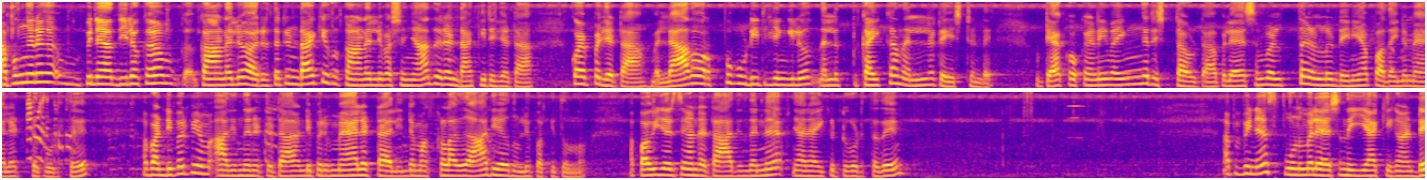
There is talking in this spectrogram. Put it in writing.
അപ്പം ഇങ്ങനെ പിന്നെ അതിലൊക്കെ കാണലും ഓരോരുത്തർ ഉണ്ടാക്കിയൊക്കെ കാണൽ പക്ഷെ ഞാൻ ഇതുവരെ ഉണ്ടാക്കിയിട്ടില്ല കേട്ടാ കുഴപ്പമില്ല കേട്ടാ വല്ലാതെ ഉറപ്പ് കൂടിയിട്ടില്ലെങ്കിലും നല്ല കഴിക്കാൻ നല്ല ടേസ്റ്റ് ഉണ്ട് കുട്ടികൾക്കൊക്കെ ആണെങ്കിൽ ഭയങ്കര ഇഷ്ടമാവും കേട്ടോ അപ്പോൾ ലേശം വെളുത്ത എള്ളുണ്ട് ഇനി അപ്പോൾ അതിന്റെ മേലെ ഇട്ട് കൊടുത്ത് അപ്പോൾ അണ്ടിപ്പരിപ്പ് ഞാൻ ആദ്യം തന്നെ ഇട്ടിട്ട് ആ അണ്ടിപ്പരിപ്പ് മേലിട്ടാൽ എന്റെ മക്കളത് ആദ്യം അത് നുള്ളി പറക്കി തിന്നു അപ്പോൾ വിചാരിച്ച് കണ്ടിട്ട് ആദ്യം തന്നെ ഞാൻ അതിക്ക് ഇട്ട് കൊടുത്തത്. അപ്പോൾ പിന്നെ സ്പൂണുമ്മ ലേശം നെയ്യാക്കി കണ്ട്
